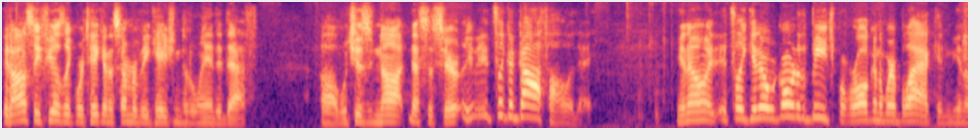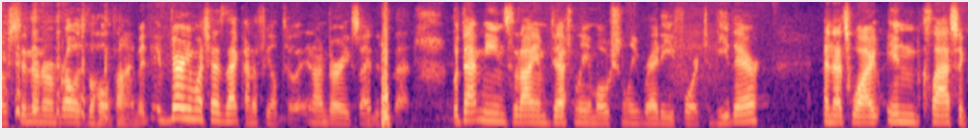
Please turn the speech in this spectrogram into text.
It honestly feels like we're taking a summer vacation to the land of death uh, which is not necessarily. It's like a goth holiday. You know, it, it's like you know we're going to the beach, but we're all going to wear black and you know sit under umbrellas the whole time. It, it very much has that kind of feel to it, and I'm very excited for that. But that means that I am definitely emotionally ready for it to be there, and that's why in classic,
